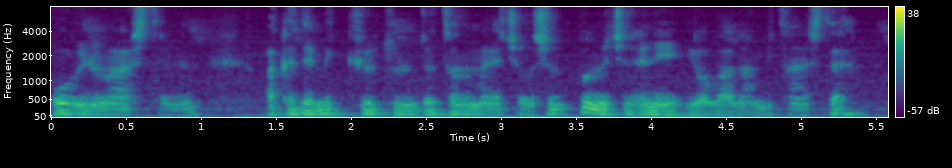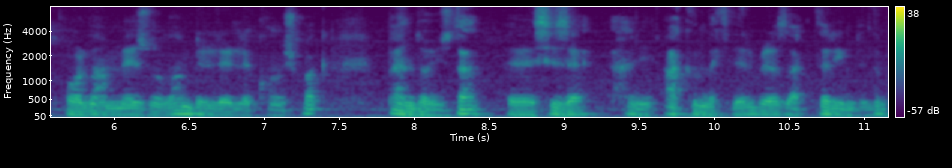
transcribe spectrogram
o üniversitenin akademik kültürünü de tanımaya çalışın. Bunun için en iyi yollardan bir tanesi de oradan mezun olan birileriyle konuşmak. Ben de o yüzden e, size hani aklımdakileri biraz aktarayım dedim.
